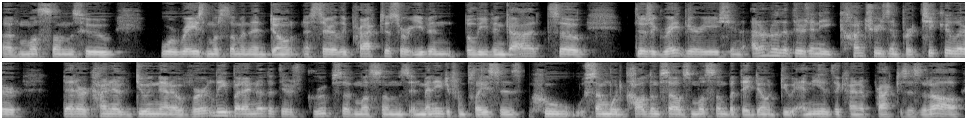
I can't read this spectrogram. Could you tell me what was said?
of Muslims who were raised Muslim and then don't necessarily practice or even believe in God. So there's a great variation. I don't know that there's any countries in particular that are kind of doing that overtly, but I know that there's groups of Muslims in many different places who some would call themselves Muslim, but they don't do any of the kind of practices at all,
